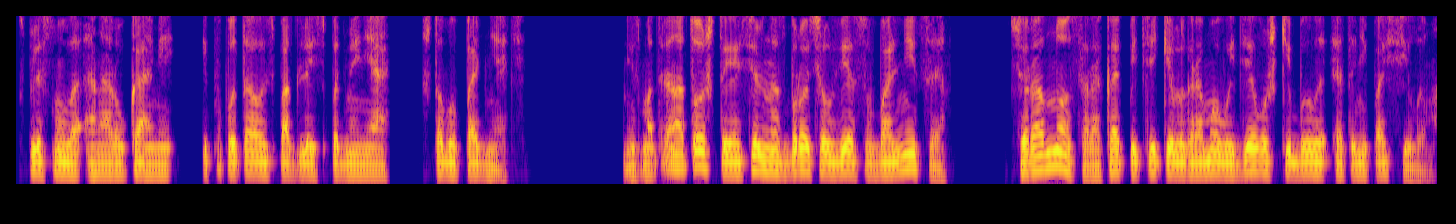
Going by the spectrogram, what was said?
сплеснула она руками и попыталась подлезть под меня, чтобы поднять. Несмотря на то, что я сильно сбросил вес в больнице, все равно 45-килограммовой девушке было это не по силам.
